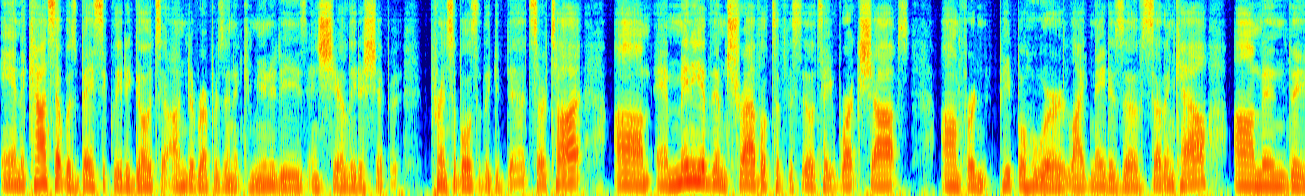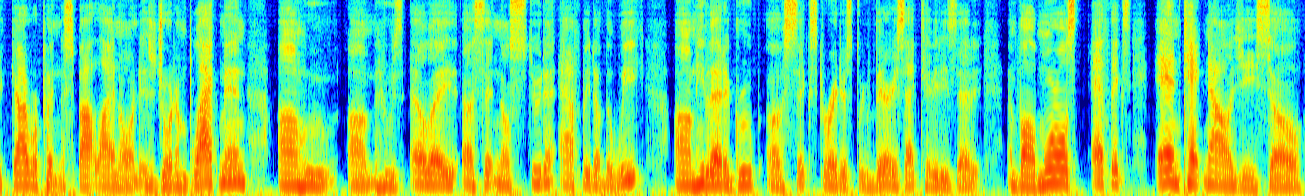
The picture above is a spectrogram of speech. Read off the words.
and the concept was basically to go to underrepresented communities and share leadership principles that the cadets are taught. Um, and many of them travel to facilitate workshops um, for people who are like natives of Southern Cal. Um, and the guy we're putting the spotlight on is Jordan Blackman, um, who um, who's LA uh, Sentinel Student Athlete of the Week. Um, he led a group of sixth graders through various activities that involve morals, ethics, and technology. So.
